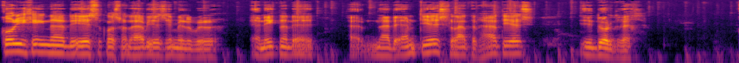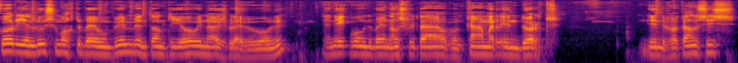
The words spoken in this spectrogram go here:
Corrie ging naar de eerste klas van de HBS in Middelburg. En ik naar de, uh, naar de MTS, later HTS, in Dordrecht. Corrie en Loes mochten bij oom Wim en tante Jo in huis blijven wonen. En ik woonde bij een hospitaal op een kamer in Dort. In de vakanties,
